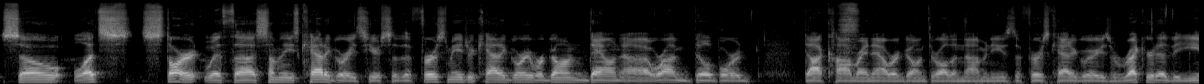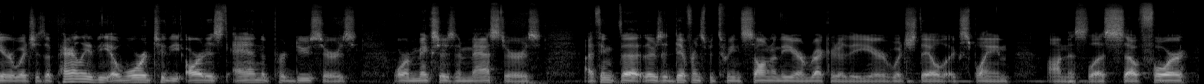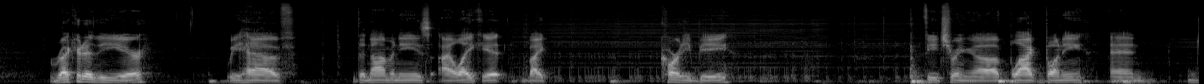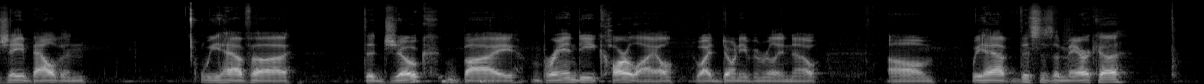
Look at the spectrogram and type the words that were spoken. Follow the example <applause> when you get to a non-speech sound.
so let's start with uh, some of these categories here. So the first major category, we're going down. Uh, we're on Billboard.com right now. We're going through all the nominees. The first category is Record of the Year, which is apparently the award to the artist and the producers, or mixers and masters. I think that there's a difference between Song of the Year and Record of the Year, which they'll explain on this list. So for Record of the Year, we have the nominees I Like It by Cardi B, featuring uh, Bad Bunny and J Balvin. We have uh, The Joke by Brandi Carlile, who I don't even really know. Um, we have This Is America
